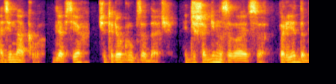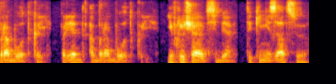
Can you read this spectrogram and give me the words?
одинаковых для всех четырех групп задач. Эти шаги называются предобработкой, предобработкой и включают в себя токенизацию,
